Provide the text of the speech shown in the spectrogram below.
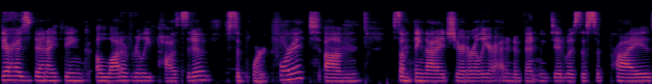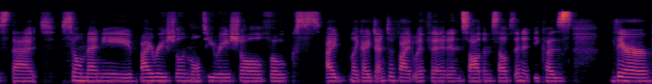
there has been, I think, a lot of really positive support for it. Um, something that I'd shared earlier at an event we did was the surprise that so many biracial and multiracial folks I like identified with it and saw themselves in it because their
